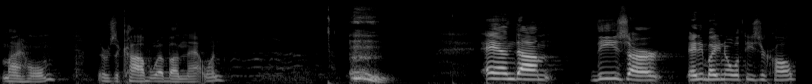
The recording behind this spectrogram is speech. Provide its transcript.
my home. There was a cobweb on that one. and um, these are anybody know what these are called?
